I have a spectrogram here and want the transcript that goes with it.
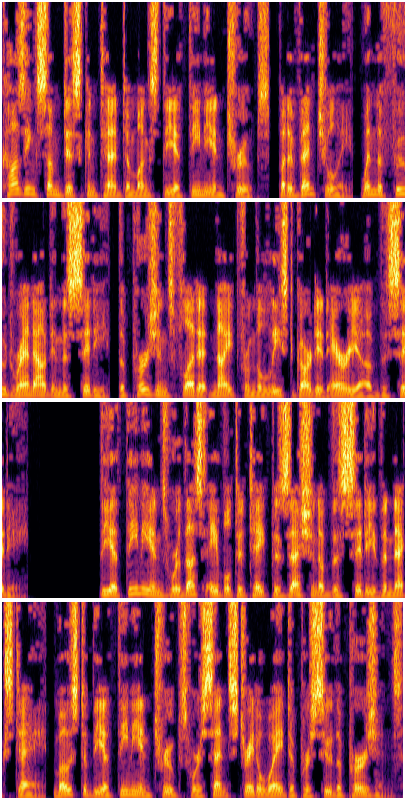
causing some discontent amongst the Athenian troops, but eventually, when the food ran out in the city, the Persians fled at night from the least guarded area of the city. The Athenians were thus able to take possession of the city the next day. Most of the Athenian troops were sent straight away to pursue the Persians.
